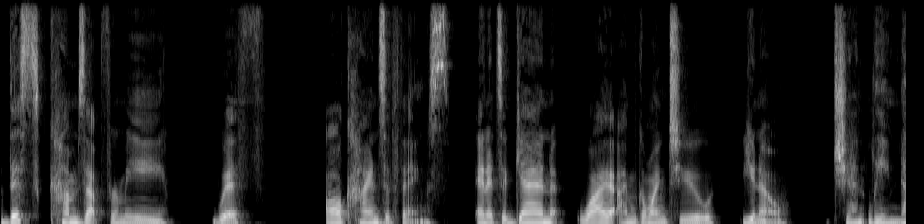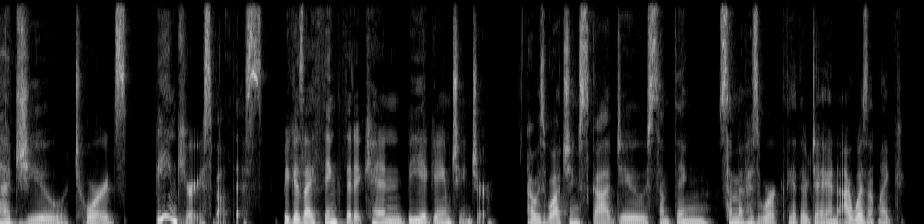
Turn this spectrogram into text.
this comes up for me with all kinds of things. And it's again why I'm going to, you know, gently nudge you towards being curious about this because I think that it can be a game changer. I was watching Scott do something, some of his work the other day, and I wasn't like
